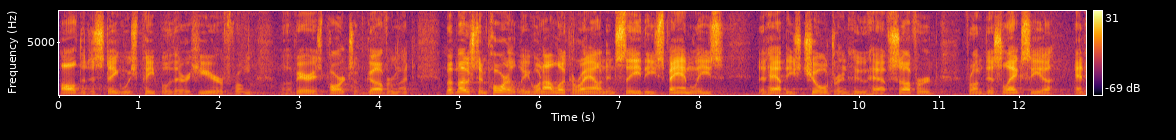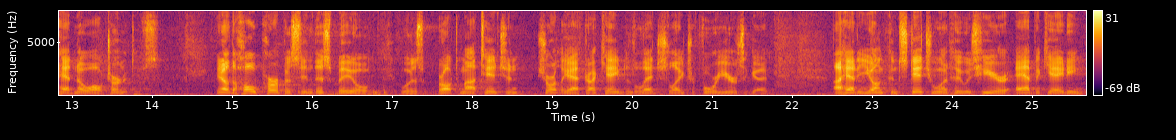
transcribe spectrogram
all the distinguished people that are here from uh, various parts of government, but most importantly, when I look around and see these families that have these children who have suffered from dyslexia and had no alternatives. You know, the whole purpose in this bill was brought to my attention shortly after I came to the legislature four years ago. I had a young constituent who was here advocating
